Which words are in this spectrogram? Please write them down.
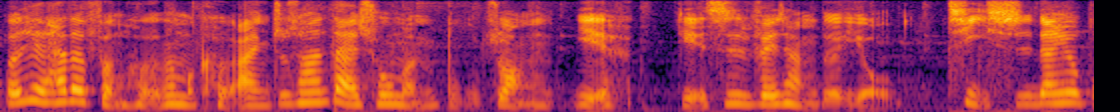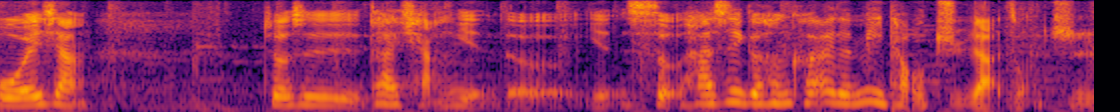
而且它的粉盒那么可爱，你就算带出门补妆，也也是非常的有气势，但又不会像。就是太抢眼的颜色，它是一个很可爱的蜜桃橘啊。总之，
